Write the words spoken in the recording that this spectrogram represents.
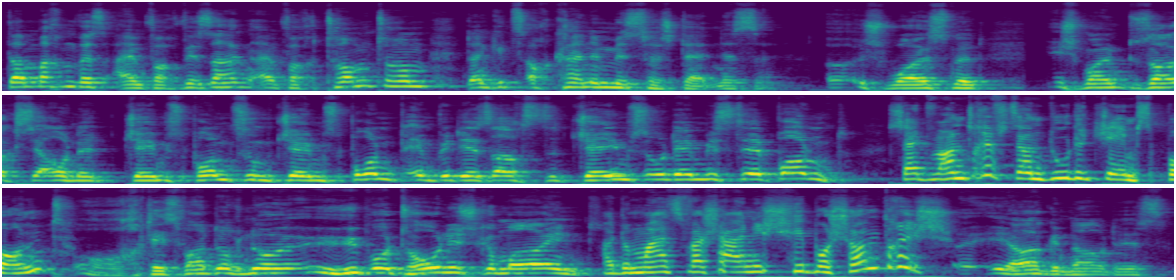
Dann machen wir es einfach. Wir sagen einfach Tom Tom, dann gibt's auch keine Missverständnisse. Äh, Ich weiß nicht. Ich meine, du sagst ja auch nicht James Bond zum James Bond. Entweder sagst du James oder Mr. Bond. Seit wann triffst dann du den James Bond? Och, das war doch nur hypotonisch gemeint. Ah, Du meinst wahrscheinlich hypochondrisch. Ja, genau das.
